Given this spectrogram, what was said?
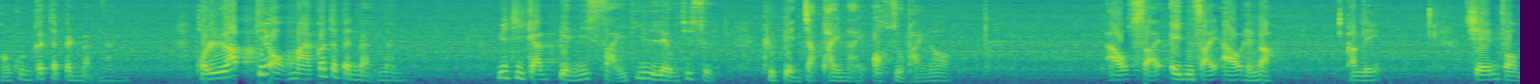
ของคุณก็จะเป็นแบบนั้น ผลลัพธ์ที่ออกมาก็จะเป็นแบบนั้น วิธีการเปลี่ยนนิสัยที่เร็วที่สุด คือเปลี่ยนจากภายในออกสู่ภายนอก outside inside out เห็นป่ะคำนี้ change from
